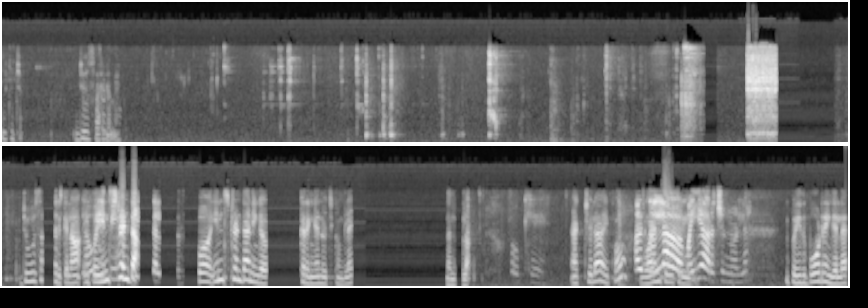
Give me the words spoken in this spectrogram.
இன்னும் கொஞ்சம் ஜூஸ் வரணுமே ஜூஸா இருக்கலாம். இப்போ colour. இப்போ இன்ஸ்டன்ட்டா நீங்க வைக்கிறீங்கன்னு வச்சுக்கோங்களேன். ஓகே ஆக்சுவலா இப்போ three. மையா அரைச்சிடணும்ல. இப்போ இது போடுறீங்கல்ல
